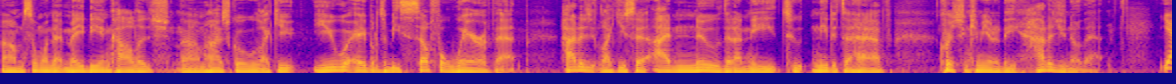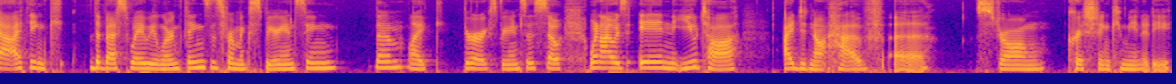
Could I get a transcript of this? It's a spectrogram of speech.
um, someone that may be in college, um, high school, like you, you were able to be self-aware of that. How did you, like you said, I knew that I need to needed to have Christian community. How did you know that? yeah, I think the best way we learn things is from experiencing them, like through our experiences. So when I was in Utah, I did not have a strong Christian community.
